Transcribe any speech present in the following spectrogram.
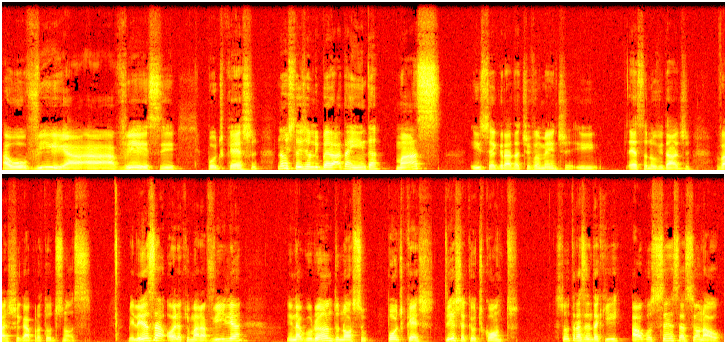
a, ouvir a, a, a ver esse podcast, não esteja liberada ainda, mas isso é gradativamente e essa novidade vai chegar para todos nós. Beleza? Olha que maravilha! Inaugurando nosso podcast Deixa que eu te conto. Estou trazendo aqui algo sensacional.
